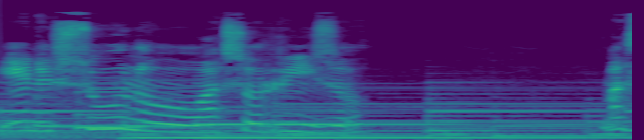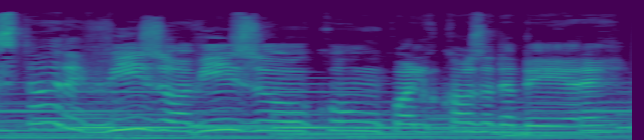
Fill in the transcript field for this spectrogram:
e nessuno ha sorriso, ma stare viso a viso con qualcosa da bere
